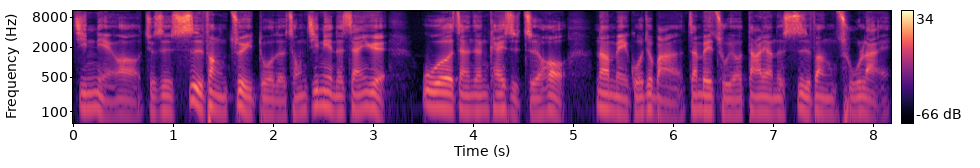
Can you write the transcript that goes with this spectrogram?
今年哦，就是释放最多的。从今年的三月，乌俄战争开始之后，那美国就把战备储油大量的释放出来，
